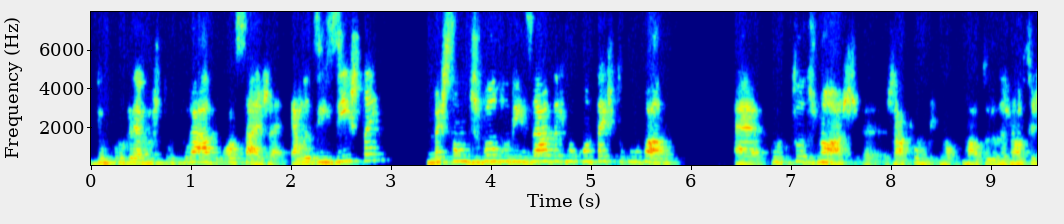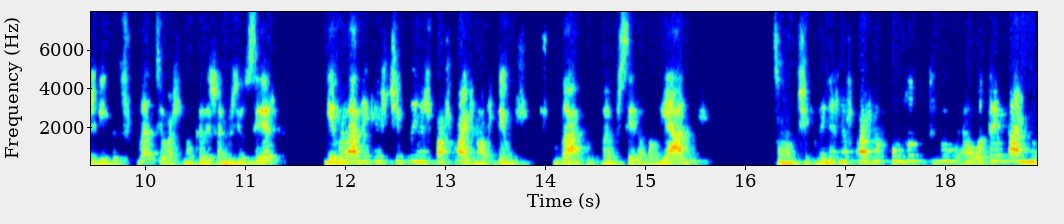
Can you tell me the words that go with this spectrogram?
de um programa estruturado, ou seja, elas existem, mas são desvalorizadas no contexto global. Uh, porque todos nós uh, já fomos, numa, altura das nossas vidas, estudantes, eu acho que nunca deixamos de o ser, e a verdade é que as disciplinas para as quais nós temos de estudar porque vamos ser avaliados são disciplinas nas quais nós pomos outro, outro empenho.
